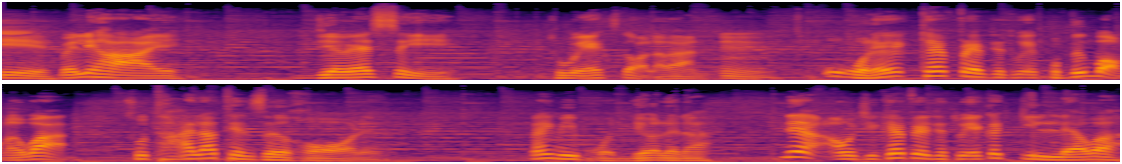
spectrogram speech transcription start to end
ดีเวลี่ไฮ DLS 4 2x ก่อนแล้วกัน อืมโอ้โหแค่แค่เฟรมจาก 2x ผมถึงบอกเลยว่าสุดท้ายแล้ว Tensor Core เนี่ยไม่งมีผลเยอะเลยนะ เนี่ยเอาจริงแค่เฟรมจาก 2x ก็กินแล้วอะ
